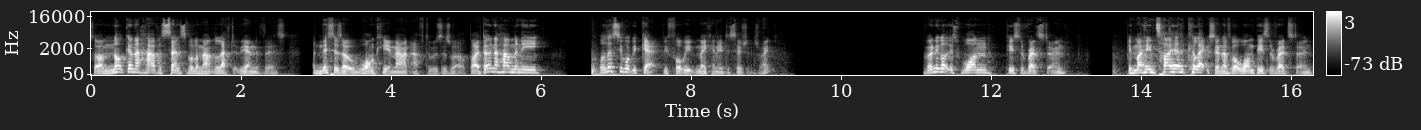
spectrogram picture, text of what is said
So I'm not going to have a sensible amount left at the end of this. And this is a wonky amount afterwards as well. But I don't know how many... Well, let's see what we get before we make any decisions, right? I've only got this one piece of redstone. In my entire collection, I've got one piece of redstone.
